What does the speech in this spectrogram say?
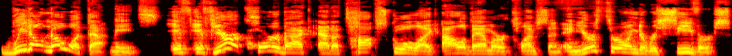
we don't know what that means. If if you're a quarterback at a top school like Alabama or Clemson and you're throwing to receivers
